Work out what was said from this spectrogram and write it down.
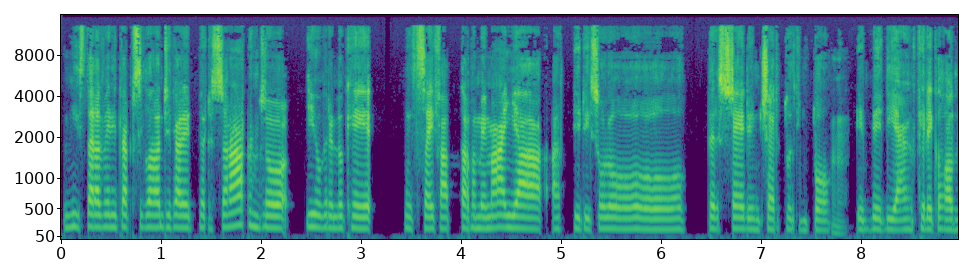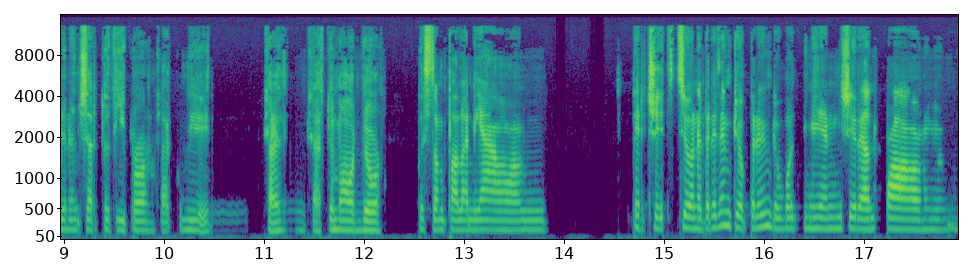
vista la verità psicologica del personaggio, io credo che se sei fatta come Maya attiri solo per sé di un certo tipo mm. e vedi anche le cose di un certo tipo, cioè, quindi, cioè, in un certo modo, questa è un po' la mia um, percezione. Per esempio, per esempio, molti miei amici in realtà, um,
